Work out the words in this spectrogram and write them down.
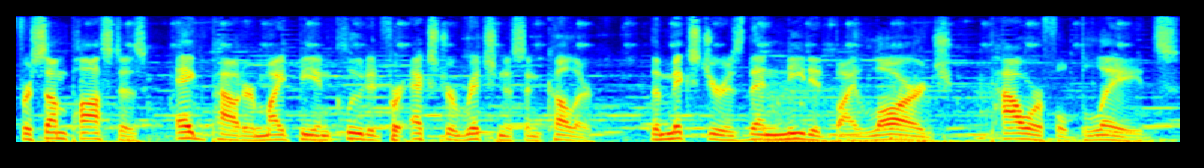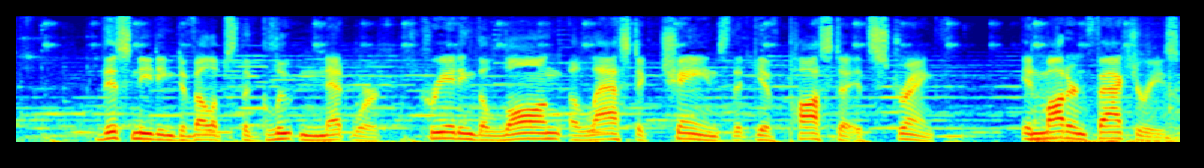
For some pastas, egg powder might be included for extra richness and color. The mixture is then kneaded by large, powerful blades. This kneading develops the gluten network, creating the long, elastic chains that give pasta its strength. In modern factories,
